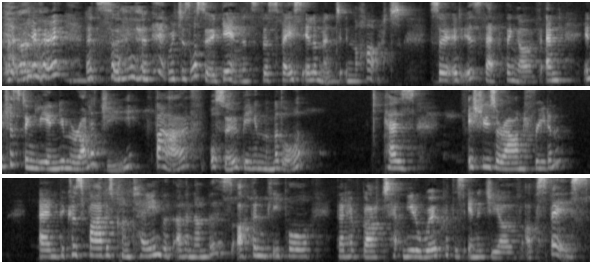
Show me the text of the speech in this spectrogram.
You know, it's uh, which is also again it's the space element in the heart. So it is that thing of, and interestingly, in numerology, five also being in the middle has issues around freedom and because five is contained with other numbers, often people that have got need to work with this energy of, of space,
